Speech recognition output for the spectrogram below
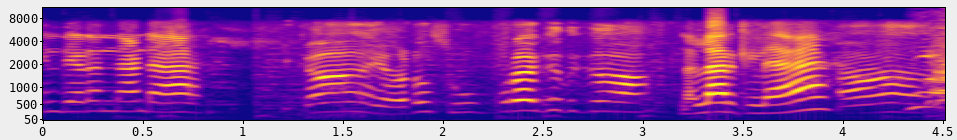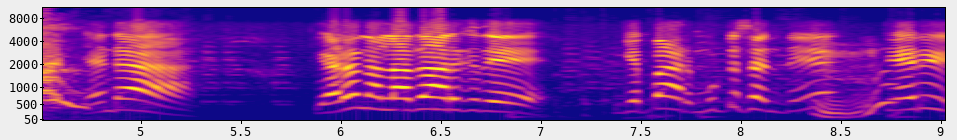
இந்த இடம் தான்டா. இடம் சூப்பரா இருக்குதுக்கா. நல்லா இருக்குல்ல? ஏண்டா இடம் நல்லா தான் இருக்குது. இங்க பாரு முட்டு சந்து தெரு.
